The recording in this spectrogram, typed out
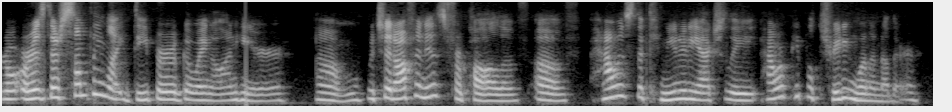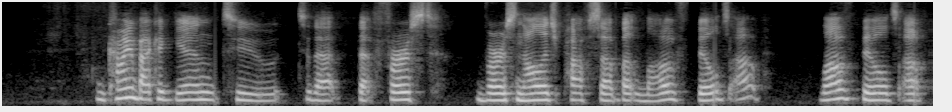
or, or is there something like deeper going on here um, which it often is for paul of of how is the community actually how are people treating one another? And coming back again to to that that first verse knowledge puffs up but love builds up. Love builds up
